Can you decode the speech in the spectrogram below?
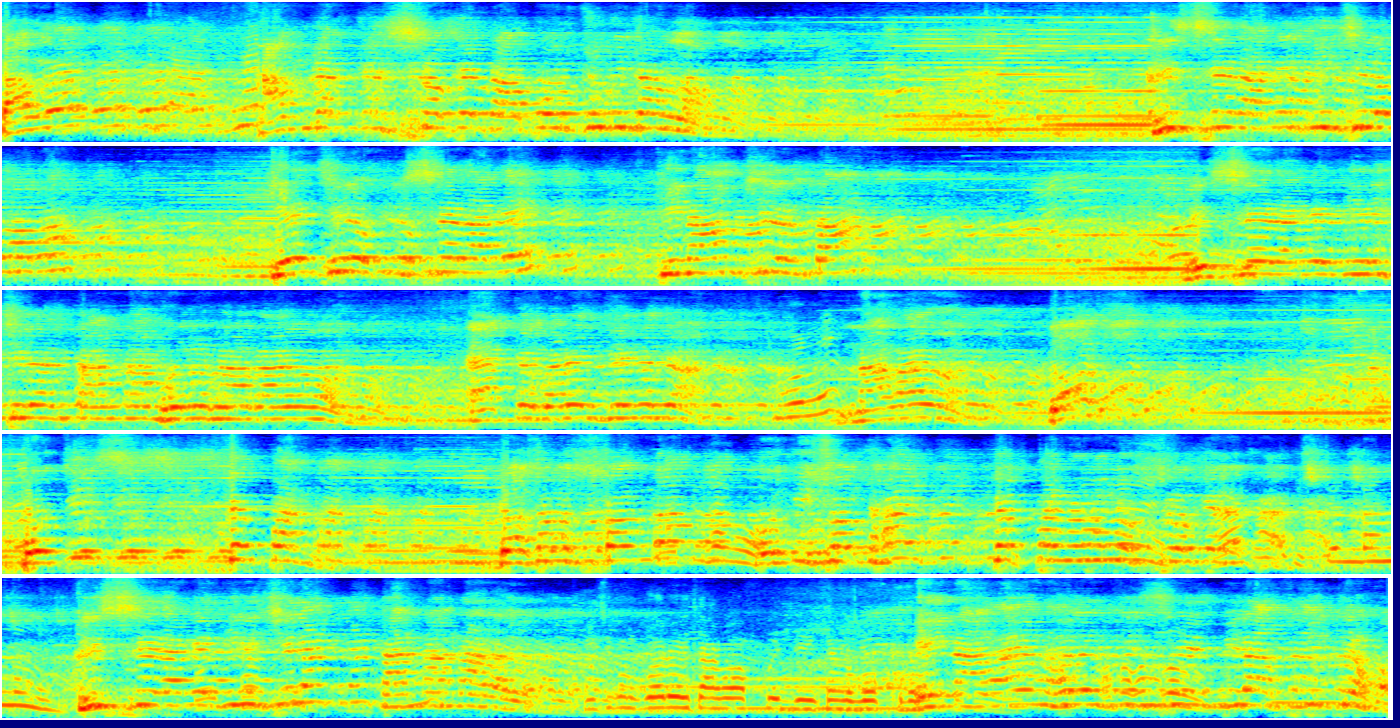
তাহলে আমরা কৃষ্ণকে দাপর যুগে জানলাম। কৃষ্ণের আগে কি ছিল বাবা? কে ছিল কৃষ্ণের আগে? কি নাম ছিলেন তার? কৃষ্ণের আগে যিনি ছিলেন তার নাম হলো নারায়ণ। একেবারে জেনে যান। নারায়ণ দশ পঁচিশ তেপ্পান্ন। দশম স্কন্ধ পঁচিশ অধ্যায় তেপ্পান্ন নম্বর শ্লোকে লেখা কৃষ্ণের আগে যিনি ছিলেন তার নাম নারায়ণ। কিছুক্ষণ করে তারপর অফ করে দিই বক্তৃতা এই নারায়ণ হলেন কৃষ্ণের বিরাট বিগ্রহ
